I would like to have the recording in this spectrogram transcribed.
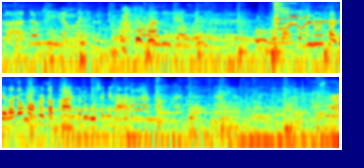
เหรอเจ้าที่ยังไม่ถึงเจ้าหน้าที่ยังไม่ถึงเลยอืมมาก็ไม่แน่ใจเดี๋ยวเราต้องลองไปสัมภาษณ์เขาดูใช่ไหมคะ เขาแบบทำให้เขาไงอะใช่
